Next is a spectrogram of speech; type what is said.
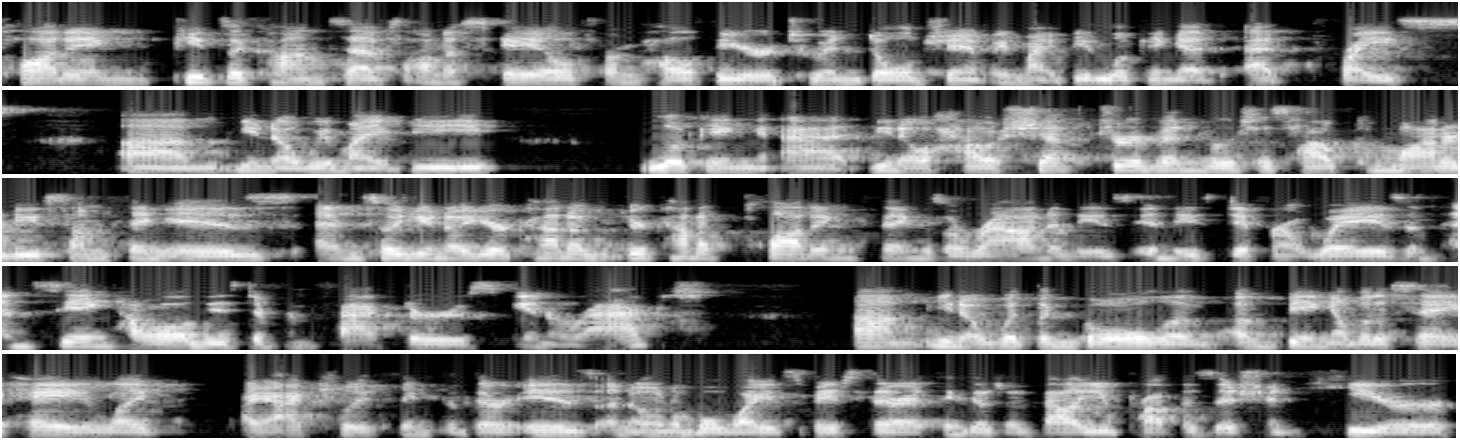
plotting pizza concepts on a scale from healthier to indulgent. We might be looking at at price. Um, you know we might be looking at you know how chef driven versus how commodity something is. And so you know you're kind of you're kind of plotting things around in these in these different ways and, and seeing how all these different factors interact um, you know, with the goal of, of being able to say, hey, like, I actually think that there is an ownable white space there. I think there's a value proposition here,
